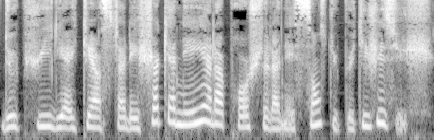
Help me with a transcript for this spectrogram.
Depuis, il a été installé chaque année à l'approche de la naissance du petit Jésus.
